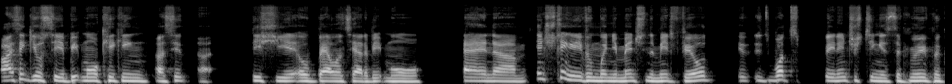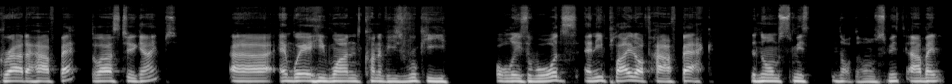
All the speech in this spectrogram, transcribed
I think you'll see a bit more kicking. I think uh, this year it'll balance out a bit more. And um, interesting, even when you mention the midfield, it, it's what's been interesting is they've moved McGrath to halfback the last two games uh, and where he won kind of his rookie all these awards, and he played off half back. The Norm Smith, not the Norm Smith. I mean,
